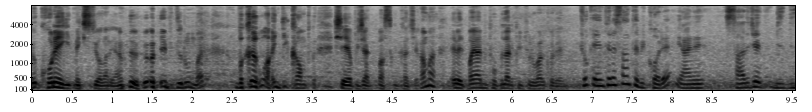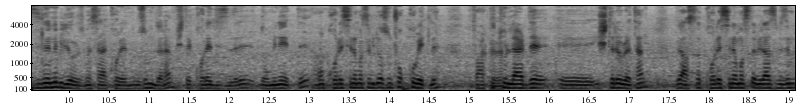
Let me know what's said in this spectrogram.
böyle Kore'ye gitmek istiyorlar yani. Öyle bir durum var. Bakalım hangi kamp şey yapacak, baskın kaçacak. Ama evet bayağı bir popüler kültürü var Kore'nin. Çok enteresan tabii Kore. Yani sadece biz dizilerini biliyoruz mesela Kore'nin uzun dönem işte Kore dizileri domine etti. Ama Kore sineması biliyorsun çok kuvvetli. Farklı Evet. türlerde e, işleri üreten ve aslında Kore sineması da biraz bizim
